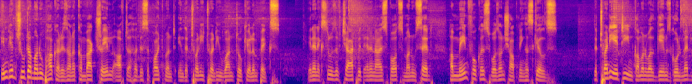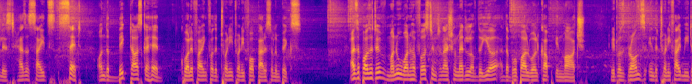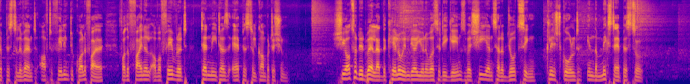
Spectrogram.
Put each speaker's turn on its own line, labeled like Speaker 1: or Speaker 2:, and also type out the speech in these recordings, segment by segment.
Speaker 1: Indian shooter Manu Bhaker is on a comeback trail after her disappointment in the 2021 Tokyo Olympics. In an exclusive chat with NNIS Sports, Manu said her main focus was on sharpening her skills. The 2018 Commonwealth Games gold medalist has her sights set on the big task ahead, qualifying for the 2024 Paris Olympics. As a positive, Manu won her first international medal of the year at the Bhopal World Cup in March. It was bronze in the 25 meter pistol event after failing to qualify for the final of a favorite 10 meters air pistol competition. She also did well at the Khelo India University Games where she and Sarabjot Singh clinched gold in the mixed air pistol.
